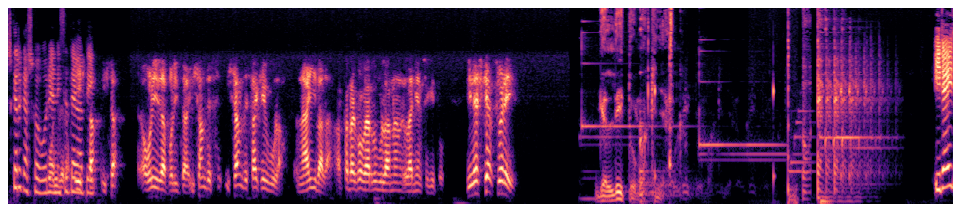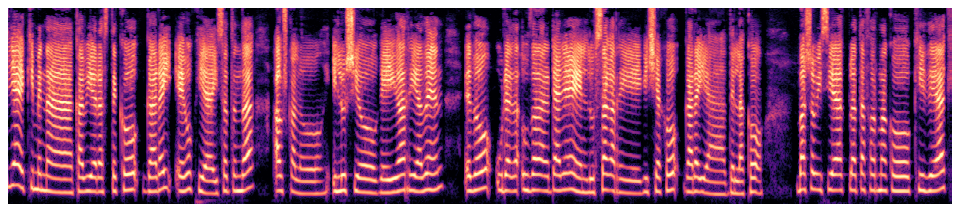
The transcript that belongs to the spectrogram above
Eskerrik asko gurean izateagatik. Hori da polita, izan, dez, izan dezakegula, nahi bada, atarako behar dugu lanien segitu. Nire esker zueri, Gelditu makinak. Iraila ekimena kabiarazteko garai egokia izaten da auskalo ilusio gehigarria den edo udararen luzagarri gixako garaia delako. Baso biziak plataformako kideak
